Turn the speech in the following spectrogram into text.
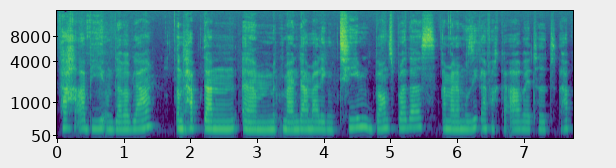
Fachabi und bla bla bla. Und habe dann ähm, mit meinem damaligen Team, Bounce Brothers, an meiner Musik einfach gearbeitet, habe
